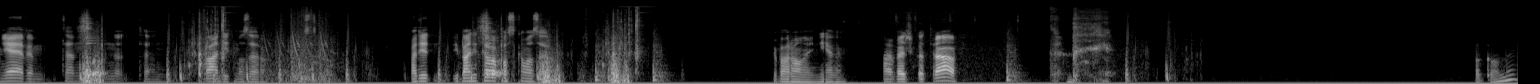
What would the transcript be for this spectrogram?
Nie wiem, ten, no, ten, bandit ma zero. Bandit, i banditowa paska ma zero. Chyba Ronej, nie wiem. Ale weź go traf. Wagony?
